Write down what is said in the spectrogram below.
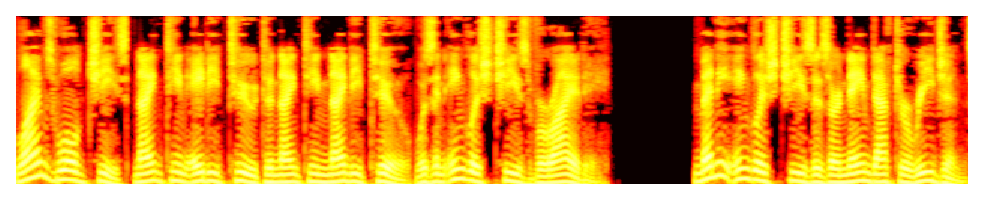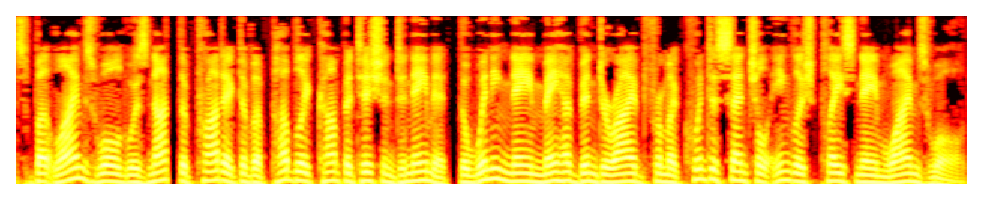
Lymeswold cheese (1982–1992) was an English cheese variety. Many English cheeses are named after regions, but Lymeswold was not the product of a public competition to name it. The winning name may have been derived from a quintessential English place name Wymeswold.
